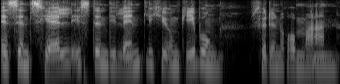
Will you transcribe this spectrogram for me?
essentiell ist denn die ländliche Umgebung für den Roman?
